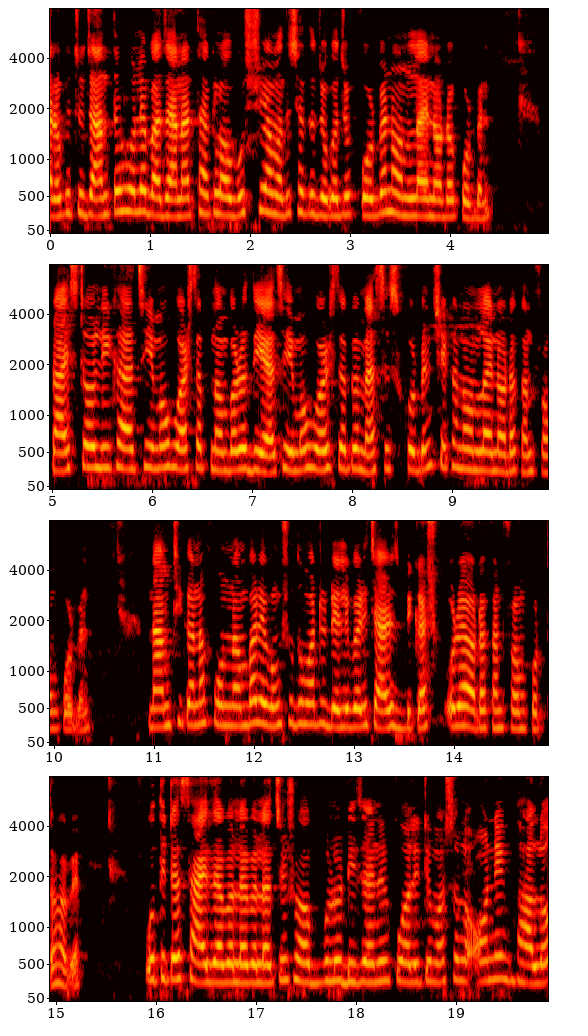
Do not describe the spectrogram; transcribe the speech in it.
আরও কিছু জানতে হলে বা জানার থাকলে অবশ্যই আমাদের সাথে যোগাযোগ করবেন অনলাইন অর্ডার করবেন। প্রাইসটাও লেখা আছে ইমো হোয়াটসঅ্যাপ নাম্বারও দেওয়া আছে। ইমো হোয়াটসঅ্যাপে মেসেজ করবেন, সেখানে অনলাইন অর্ডার কনফার্ম করবেন। নাম, ঠিকানা ফোন নাম্বার এবং শুধুমাত্র ডেলিভারি চার্জ বিকাশ করে অর্ডার কনফার্ম করতে হবে। প্রতিটা সাইজ অ্যাভেলেবেল আছে। সবগুলো ডিজাইনের কোয়ালিটি মশলা অনেক ভালো।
